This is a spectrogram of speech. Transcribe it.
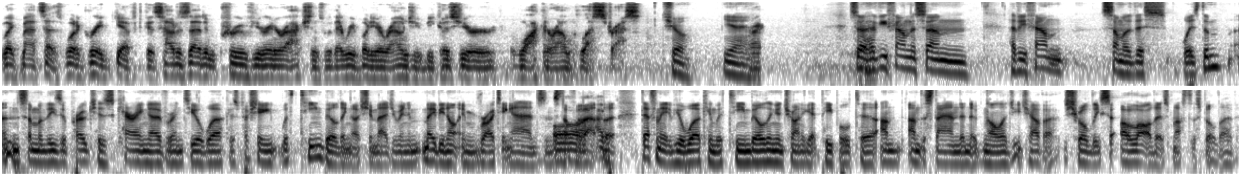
like Matt says, what a great gift because how does that improve your interactions with everybody around you because you're walking around with less stress? Sure. Yeah. Right. So have you found this um have you found some of this wisdom and some of these approaches carrying over into your work, especially with team building, I should imagine. I mean, maybe not in writing ads and stuff oh, like that, I'm, but definitely if you're working with team building and trying to get people to un- understand and acknowledge each other, surely a lot of this must have spilled over.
